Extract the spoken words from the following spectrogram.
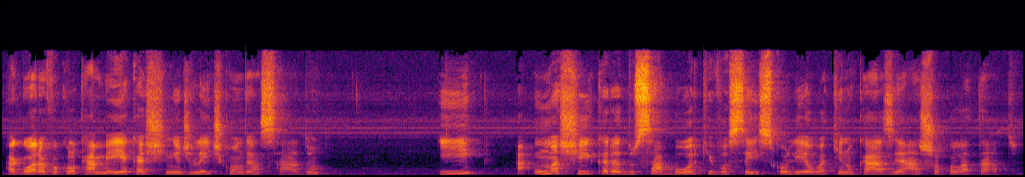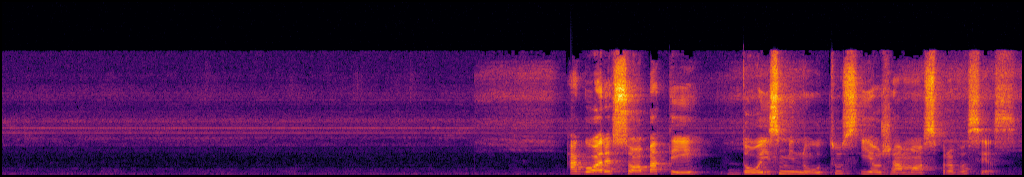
Agora vou colocar meia caixinha de leite condensado e uma xícara do sabor que você escolheu. Aqui no caso é achocolatado. Agora é só bater dois minutos e eu já mostro para vocês.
